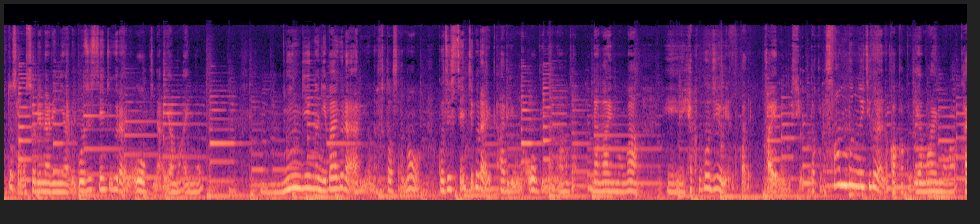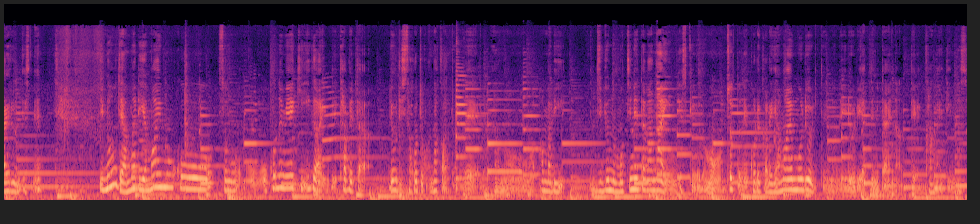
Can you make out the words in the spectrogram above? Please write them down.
太さもそれなりにある。5 0センチぐらいの大きな山芋うん人参の2倍ぐらいあるような太さの5 0センチぐらいあるような大きな長長芋が、えー150円とかで買えるんですよ。だから3分の1ぐらいの価格で山芋が買えるんですね。今まであまり山芋をこうそのお好み焼き以外で食べた料理したことがなかったのであのあまり自分の持ちネタがないんですけれどもちょっとねこれから山芋料理というのをねいろいろやってみたいなって考えています。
